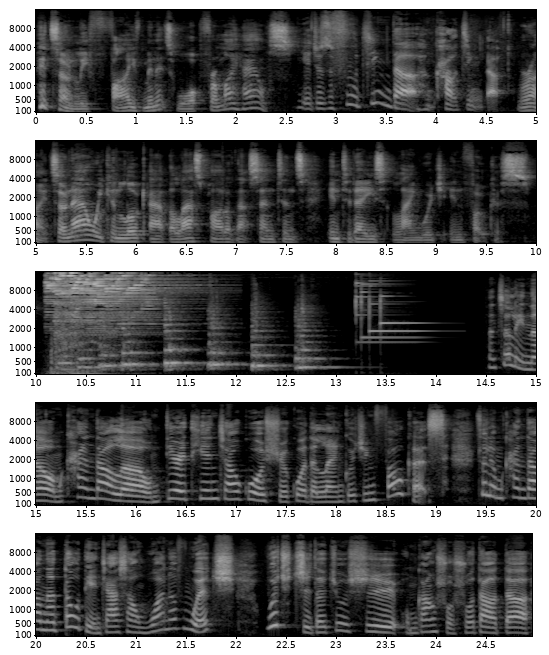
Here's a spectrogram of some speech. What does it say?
It's only five minutes' walk from my house. 也就是附近的，很靠近的。 Right, so now we can look at the last part of that sentence in today's language in focus. 这里呢，我们看到了我们第二天教过学过的 language in focus。这里我们看到呢，逗点加上 one of which，which 指的就是我们刚刚所说到的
